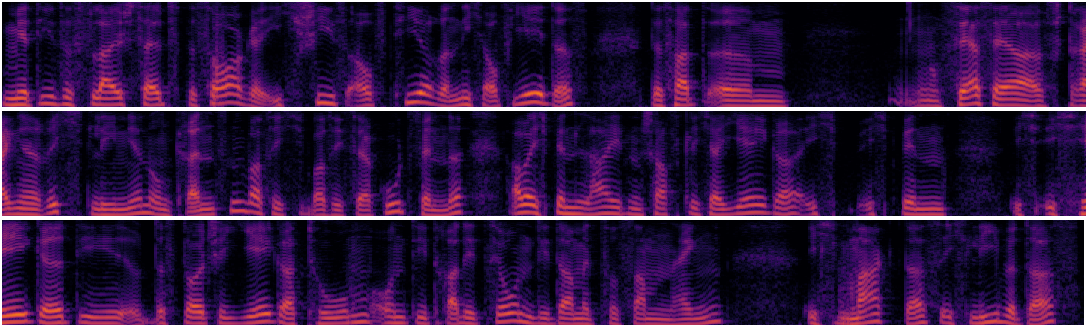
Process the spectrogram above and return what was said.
und mir dieses Fleisch selbst besorge. Ich schieße auf Tiere, nicht auf jedes. Das hat ähm, sehr, sehr strenge Richtlinien und Grenzen, was ich, was ich sehr gut finde. Aber ich bin leidenschaftlicher Jäger. Ich, ich bin, ich, ich hege die, das deutsche Jägertum und die Traditionen, die damit zusammenhängen. Ich mag das, ich liebe das.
